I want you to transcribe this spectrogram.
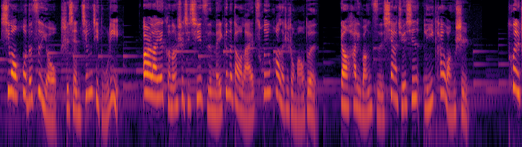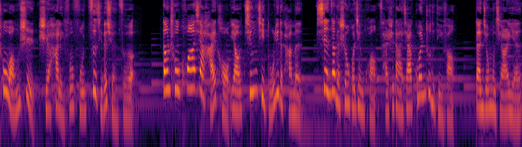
希望获得自由，实现经济独立；二来也可能是其妻子梅根的到来催化了这种矛盾，让哈里王子下决心离开王室。退出王室是哈里夫妇自己的选择。当初夸下海口要经济独立的他们，现在的生活境况才是大家关注的地方。但就目前而言，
